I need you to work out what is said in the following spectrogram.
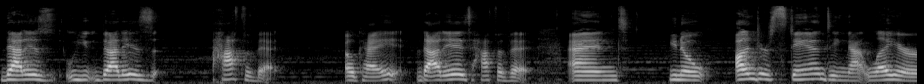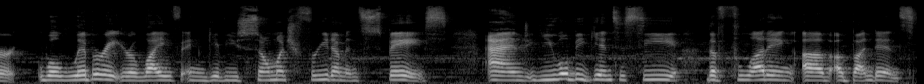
that is that is half of it. Okay? That is half of it. And you know, understanding that layer will liberate your life and give you so much freedom and space and you will begin to see the flooding of abundance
